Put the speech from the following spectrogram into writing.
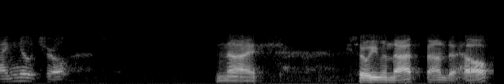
I'm neutral. Nice. So even that's bound to help.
